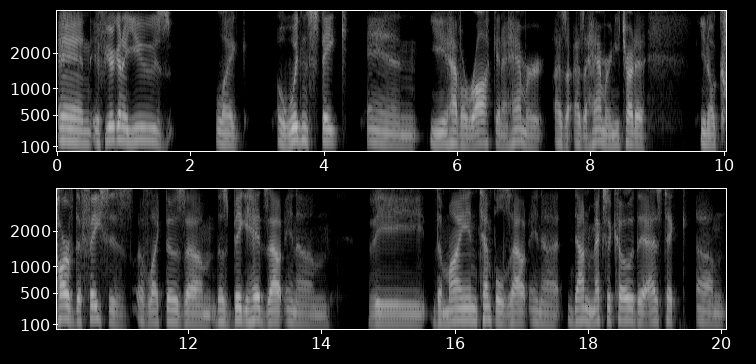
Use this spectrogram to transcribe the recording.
And if you're gonna use like a wooden stake and you have a rock and a hammer as a as a hammer and you try to you know carve the faces of like those um those big heads out in um the the Mayan temples out in uh down in Mexico, the Aztec um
